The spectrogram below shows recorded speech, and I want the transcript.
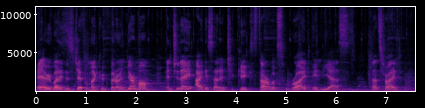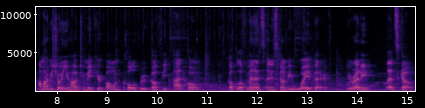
Hey everybody, this is Jeff from I Cook Better Than Your Mom, and today I decided to kick Starbucks right in the ass. That's right, I'm gonna be showing you how to make your own cold brew coffee at home. Couple of minutes and it's gonna be way better. You ready? Let's go.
